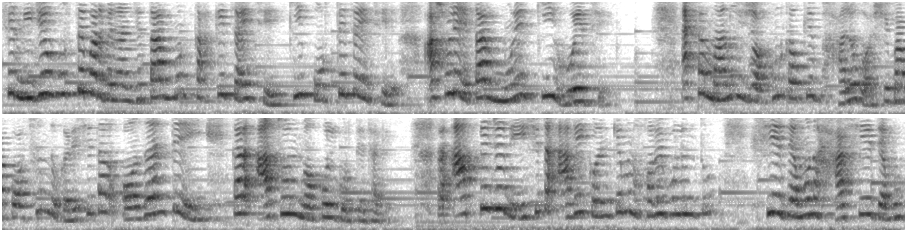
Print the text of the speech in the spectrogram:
সে নিজেও বুঝতে পারবে না যে তার মন কাকে চাইছে, কি করতে চাইছে, আসলে তার মনের কি হয়েছে। একটা মানুষ যখন কাউকে ভালোবাসে বা পছন্দ করে, সে তার অজান্তেই তার আচরণ নকল করতে থাকে। আর আপনি যদি সেটা আগে করেন, কেমন হবে বলুন তো? সে যেমন হাসে, যেমন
